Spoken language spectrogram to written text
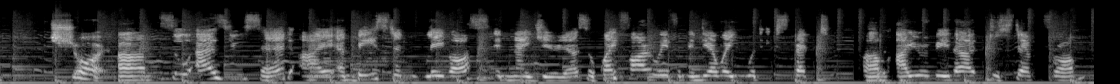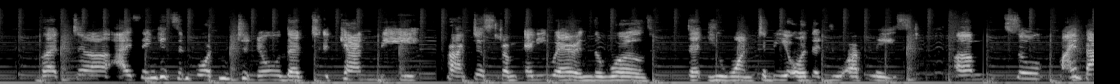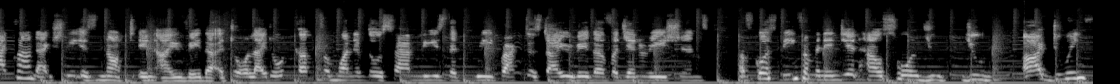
Sure. Um, so, as you said, I am based in Lagos, in Nigeria, so quite far away from India, where you would expect um, Ayurveda to stem from. But uh, I think it's important to know that it can be practiced from anywhere in the world that you want to be or that you are placed. Um, so, my background actually is not in Ayurveda at all. I don't come from one of those families that we practiced Ayurveda for generations. Of course being from an indian household you you are doing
